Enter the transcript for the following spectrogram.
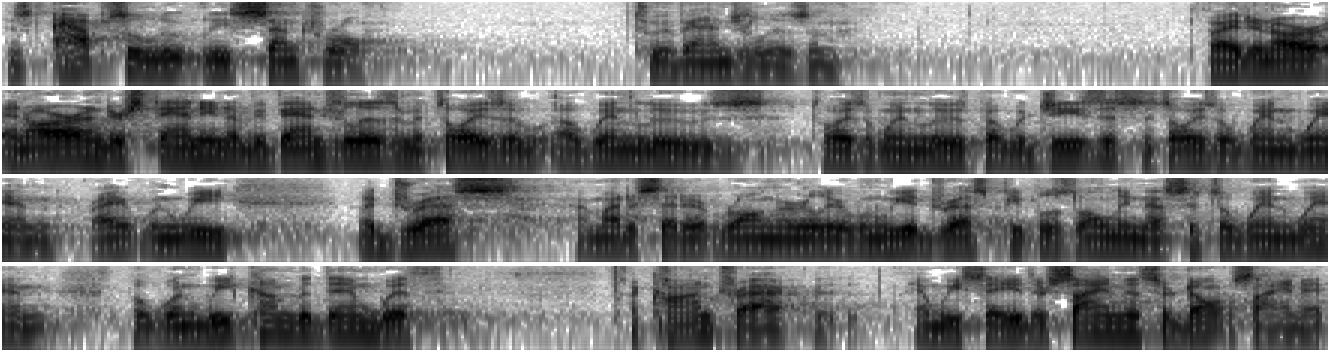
is absolutely central to evangelism. Right, in our, in our understanding of evangelism, it's always a, a win lose. It's always a win lose. But with Jesus, it's always a win win, right? When we address, I might have said it wrong earlier, when we address people's loneliness, it's a win win. But when we come to them with a contract and we say either sign this or don't sign it,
